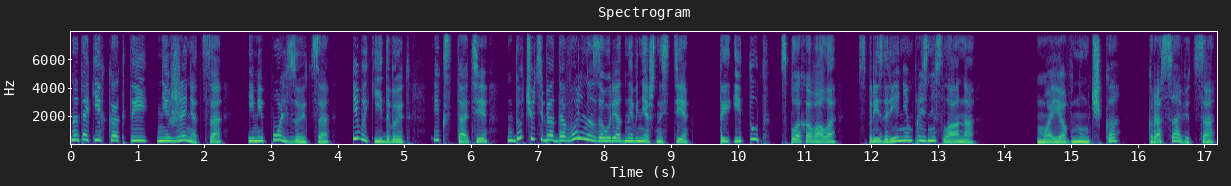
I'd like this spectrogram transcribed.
На таких, как ты, не женятся, ими пользуются и выкидывают. И, кстати, Дочь у тебя довольно заурядной внешности. Ты и тут сплоховала», – с презрением произнесла она. «Моя внучка – красавица,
